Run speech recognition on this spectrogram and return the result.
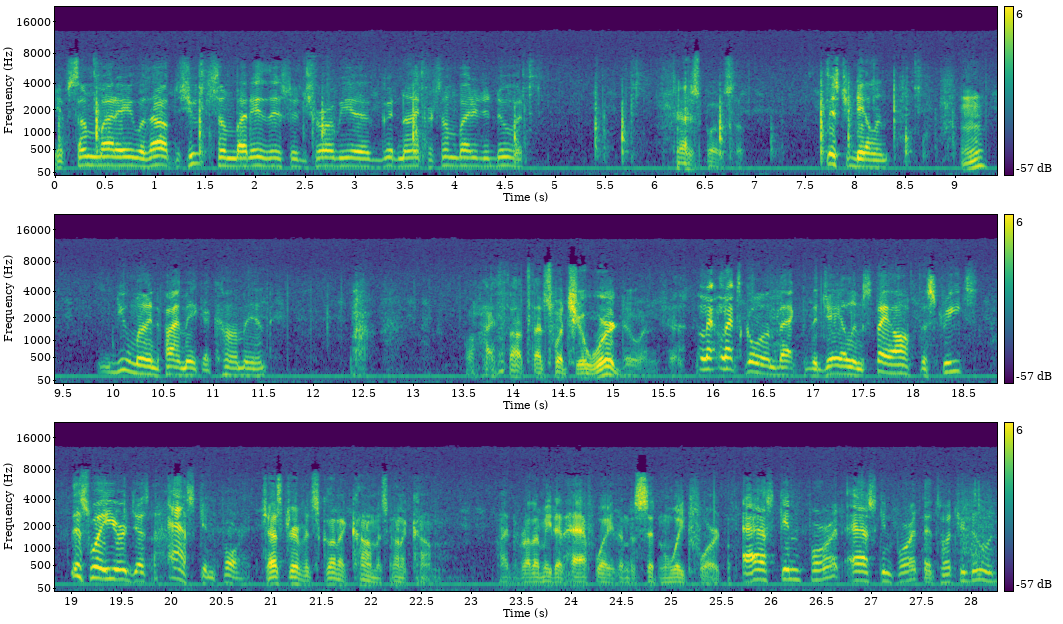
If somebody was out to shoot somebody, this would sure be a good night for somebody to do it. I suppose so. Mr. Dillon. Hmm? Do you mind if I make a comment? Well, I thought that's what you were doing, Chester. Let, let's go on back to the jail and stay off the streets. This way you're just asking for it. Chester, if it's going to come, it's going to come. I'd rather meet it halfway than to sit and wait for it. Asking for it, asking for it, that's what you're doing.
